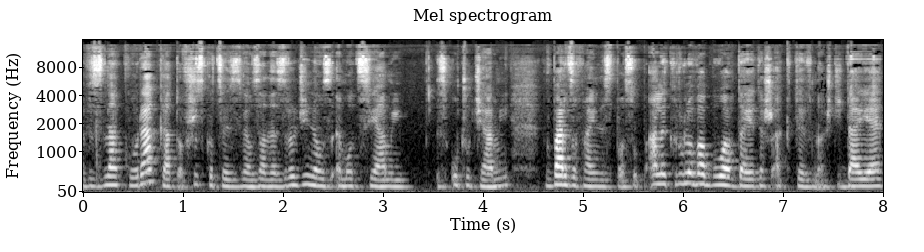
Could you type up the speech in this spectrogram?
w znaku raka to wszystko, co jest związane z rodziną, z emocjami, z uczuciami, w bardzo fajny sposób. Ale królowa buław daje też aktywność, daje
